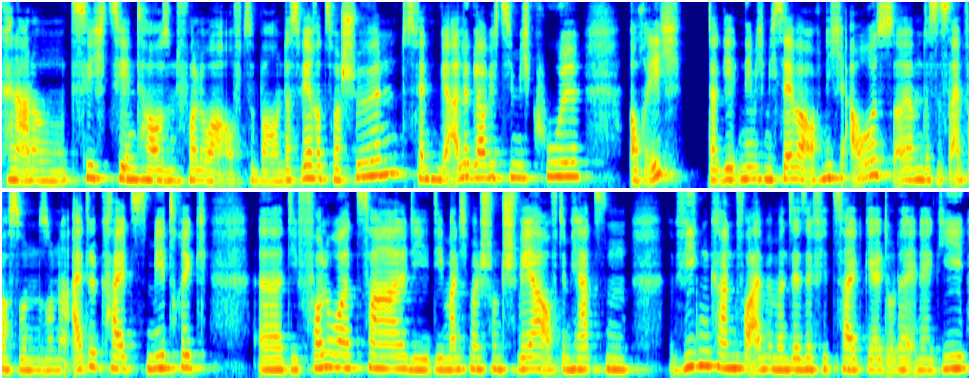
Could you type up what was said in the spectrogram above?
keine Ahnung, zig, zehntausend Follower aufzubauen. Das wäre zwar schön, das fänden wir alle, glaube ich, ziemlich cool, auch ich. Da nehme ich mich selber auch nicht aus. Ähm, das ist einfach so, so eine Eitelkeitsmetrik, äh, die Followerzahl, die, die manchmal schon schwer auf dem Herzen wiegen kann, vor allem wenn man sehr, sehr viel Zeit, Geld oder Energie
